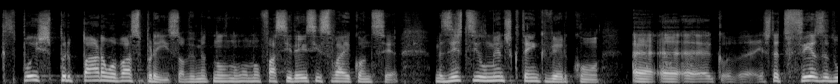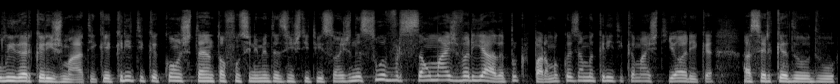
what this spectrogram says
que depois preparam a base para isso. Obviamente não, não, não faço ideia se isso vai acontecer. Mas estes elementos que têm que ver com a, a, esta defesa do líder carismático, a crítica constante ao funcionamento das instituições, na sua versão mais variada. Porque, repara, uma coisa é uma crítica mais teórica acerca do, do,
